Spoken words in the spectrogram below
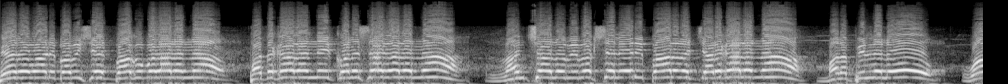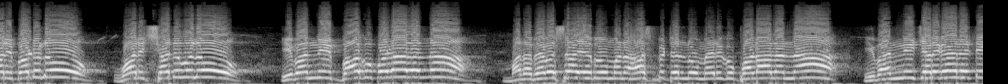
పేదవాడి భవిష్యత్ బాగుపడాలన్నా పథకాలన్నీ కొనసాగాలన్నా లంచాలు వివక్ష లేని పాలన జరగాలన్నా మన పిల్లలు వారి బడులు వారి చదువులు ఇవన్నీ బాగుపడాలన్నా మన వ్యవసాయము మన హాస్పిటల్ను మెరుగుపడాలన్నా ఇవన్నీ జరగాలంటే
